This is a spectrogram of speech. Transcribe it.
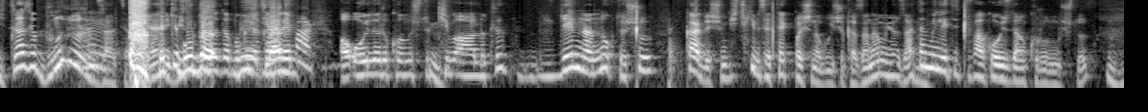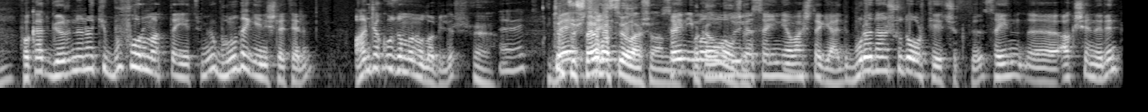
İtiraz ya bunu diyorum Evet. zaten. Yani Peki biz burada bugüne bir- kadar ben- var. a- oyları konuştuk. Kim ağırlıklı? Gelinen nokta şu. Kardeşim hiç kimse tek başına bu işi kazanamıyor. Zaten Millet İttifakı o yüzden kurulmuştu. Fakat görünen o ki bu formatta yetmiyor. Bunu da genişletelim. Ancak o zaman olabilir. Evet. Bütün Ve tuşlara Sayın- basıyorlar şu anda. Sayın İmamoğlu ile. Sayın Yavaş da geldi. Buradan şu da ortaya çıktı. Sayın e, Akşener'in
